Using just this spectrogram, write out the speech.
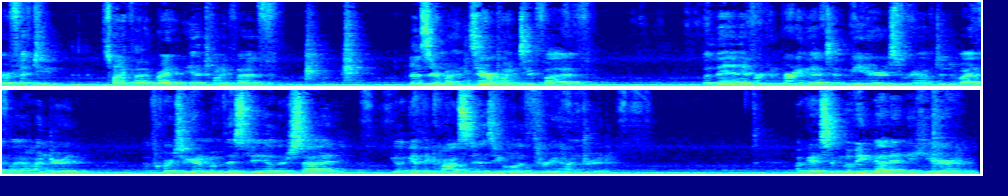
or 15, 25, right? Yeah, 25. No, zero mind, 0.25 but then if we're converting that to meters, we're gonna have to divide it by 100. Of course, you're gonna move this to the other side. You'll get the constant is equal to 300. Okay, so moving that into here,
